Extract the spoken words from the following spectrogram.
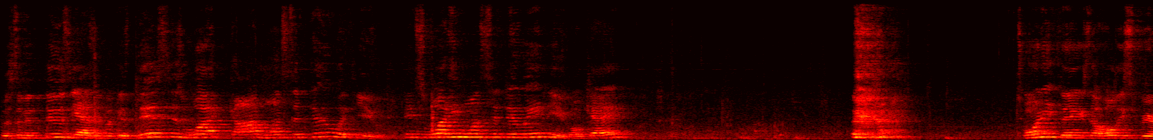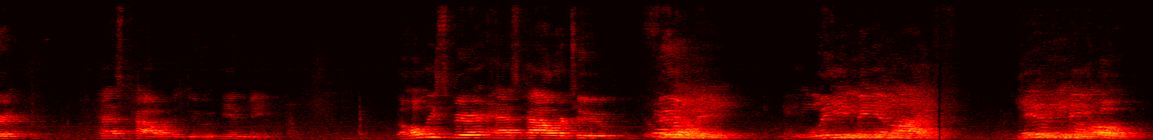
with some enthusiasm, because this is what God wants to do with you. It's what He wants to do in you, okay? 20 things the Holy Spirit has power to do in me. The Holy Spirit has power to fill me, lead me in life, give me hope,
